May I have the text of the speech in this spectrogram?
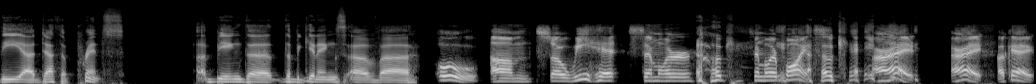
the uh, death of Prince, uh, being the the beginnings of. Uh, Oh, um, so we hit similar okay, similar points. All okay, right. All right. Okay.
